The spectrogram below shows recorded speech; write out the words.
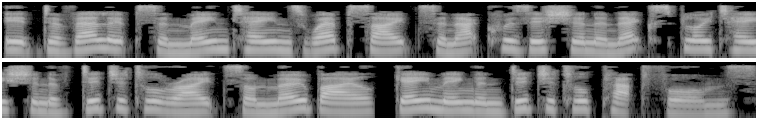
It develops and maintains websites and acquisition and exploitation of digital rights on mobile, gaming and digital platforms.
